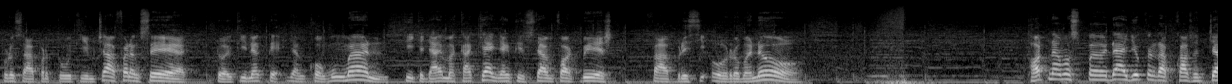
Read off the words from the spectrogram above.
ผู้รักษาประตูทีมชาติฝรั่งเศส โดยที่นักเตะยังคงมุ่งมั่น ที่จะย้ายมาค้าแข่งยังติดสแตมฟอร์ดบริดจ์ฟาบริซิโอโรมาโน ท็อตนามสเปอร์ได้ยกระดับความสนใจ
